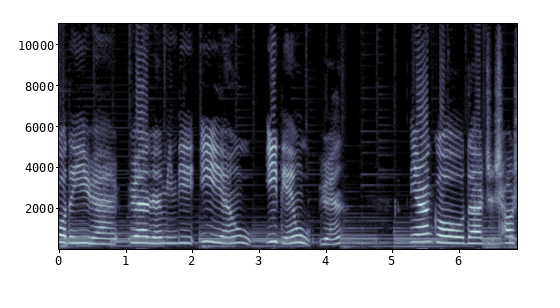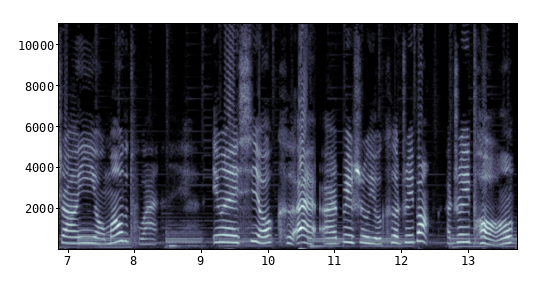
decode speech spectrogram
尼尔狗的一元约人民币一元五一点五元。尼尔狗的纸钞上印有猫的图案，因为稀有可爱而备受游客追棒啊追捧。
